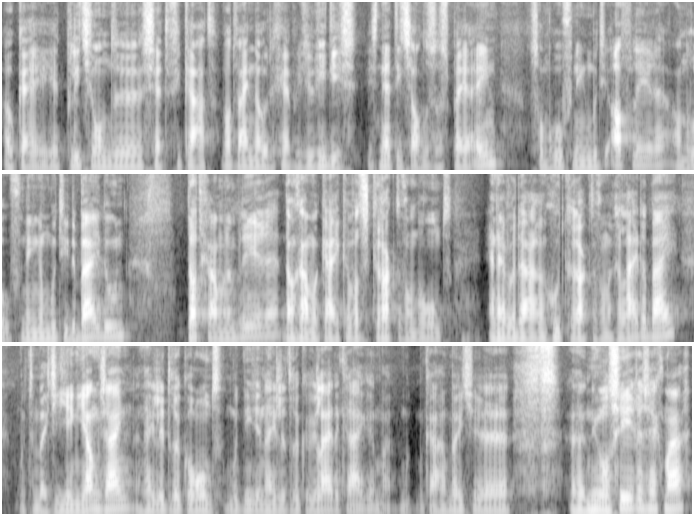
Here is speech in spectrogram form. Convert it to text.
oké, het politiehondencertificaat wat wij nodig hebben juridisch is net iets anders dan PR1. Sommige oefeningen moet hij afleren, andere oefeningen moet hij erbij doen. Dat gaan we hem leren. Dan gaan we kijken wat is het karakter van de hond. En hebben we daar een goed karakter van een geleider bij. Moet een beetje yin-yang zijn. Een hele drukke hond moet niet een hele drukke geleider krijgen, maar het moet elkaar een beetje eh, nuanceren, zeg maar.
